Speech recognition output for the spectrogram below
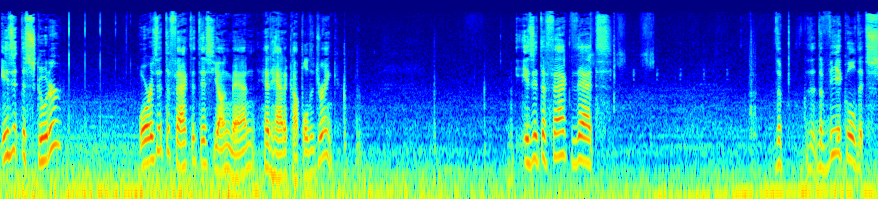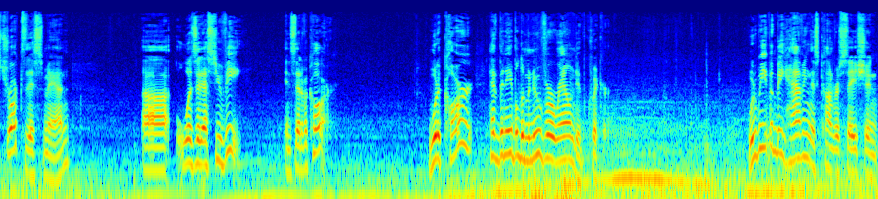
is it the scooter, or is it the fact that this young man had had a couple to drink? Is it the fact that the the, vehicle that struck this man uh, was an SUV instead of a car? Would a car have been able to maneuver around him quicker? Would we even be having this conversation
